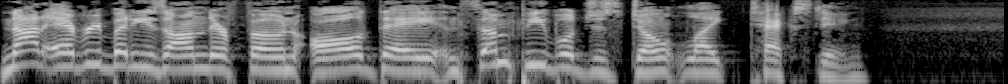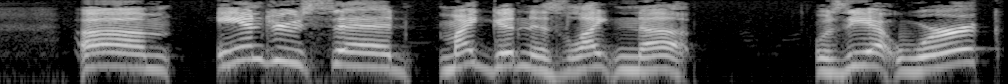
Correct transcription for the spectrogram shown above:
Not everybody's on their phone all day, and some people just don't like texting. Um, Andrew said, My goodness, lighten up. Was he at work?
